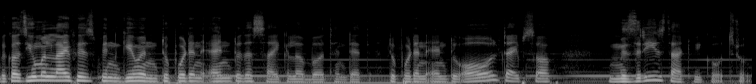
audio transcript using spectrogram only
Because human life has been given to put an end to the cycle of birth and death, to put an end to all types of miseries that we go through.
